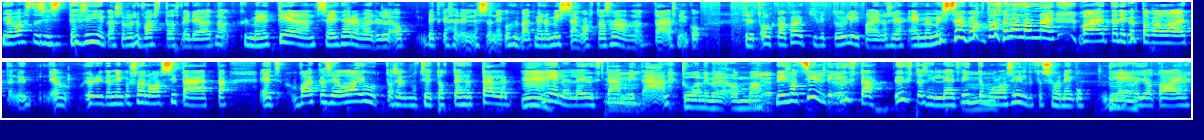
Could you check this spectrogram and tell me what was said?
Mä vastasin sitten siihen kanssa semmoisen vastausvideon, että no kyllä mä nyt tiedän, että se ei terveydelle ole pitkässä linjassa niinku hyvä, että mä en ole missään kohtaa sanonut, että olisi niinku, sille, että olkaa kaikki vittu ylipainoisia. En mä missään kohtaa sanonut näin, vaan että niinku tavallaan, että niin, ja yritän niinku sanoa sitä, että, että vaikka siellä laihuttaisit, mutta sä et ole tehnyt tälle mm. mielelle yhtään mm. mitään. Tuo nimenomaan. Niin sä oot silti Jep. yhtä, yhtä silleen, että vittu, mm. mulla on silti tässä on niinku, tiedätkö, Niin. jotain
